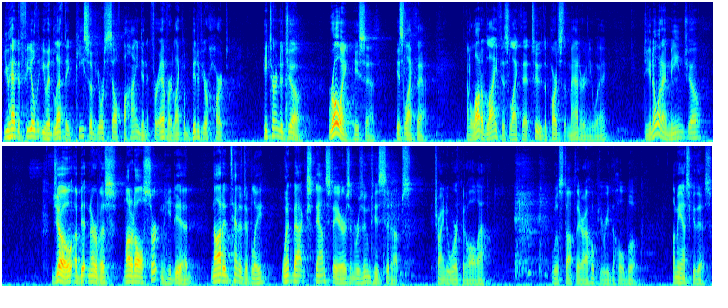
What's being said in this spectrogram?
you had to feel that you had left a piece of yourself behind in it forever, like a bit of your heart. He turned to Joe. Rowing, he said, is like that. And a lot of life is like that too, the parts that matter anyway. Do you know what I mean, Joe? Joe, a bit nervous, not at all certain he did, nodded tentatively, went back downstairs, and resumed his sit ups, trying to work it all out. We'll stop there. I hope you read the whole book. Let me ask you this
